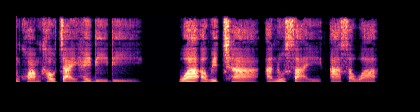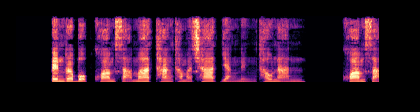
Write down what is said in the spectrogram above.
ำความเข้าใจให้ดีๆ ว่าอาวิชชา อนุสัย อาสวะ เป็นระบบความสามารถทางธรรมชาติอย่างหนึ่งเท่านั้น ความสา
